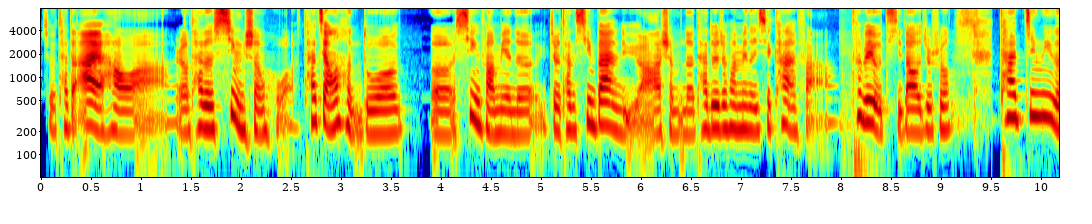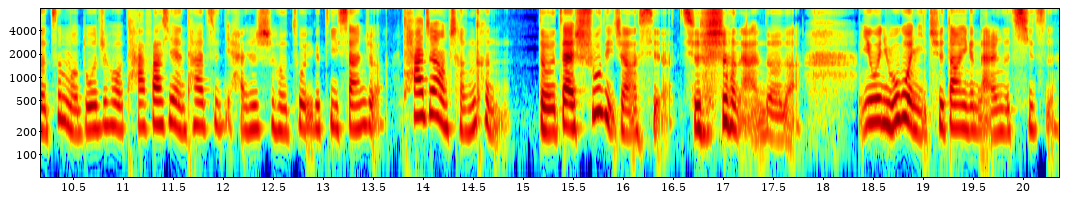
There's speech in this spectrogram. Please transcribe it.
就他的爱好啊，然后他的性生活，他讲了很多。呃，性方面的，就是他的性伴侣啊什么的，他对这方面的一些看法特别有提到，就是说他经历了这么多之后，他发现他自己还是适合做一个第三者。他这样诚恳的在书里这样写，其实是很难得的。因为如果你去当一个男人的妻子，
